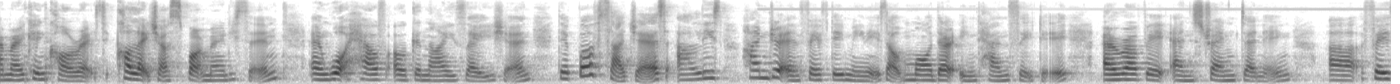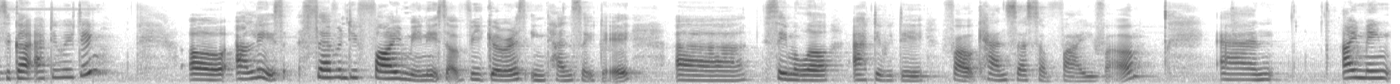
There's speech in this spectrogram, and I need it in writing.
American College, College of Sport Medicine and World Health Organization, they both suggest at least 150 minutes of moderate intensity, aerobic and strengthening uh, physical activity uh, at least 75 minutes of vigorous intensity, uh, similar activity for cancer survivor. And I mean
